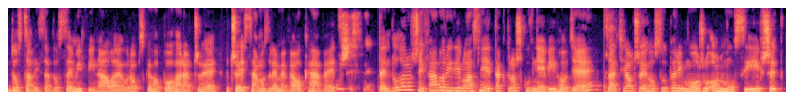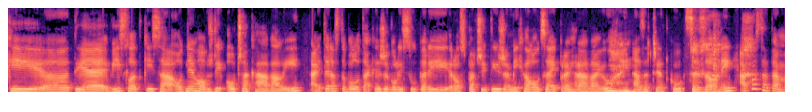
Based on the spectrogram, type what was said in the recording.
dostali sa do semifinále Európskeho pohára, čo je, čo je samozrejme veľká vec. Úžasne. Ten dlhoročný favorit je vlastne tak trošku v nevýhode. Zatiaľ, čo jeho súperi môžu, on musí. Všetky e, tie výsledky sa od neho vždy očakávali. Aj teraz to bolo také, že boli súperi rozpačití, že Michalovce aj prehrávajú aj na začiatku sezóny. Ako sa tam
